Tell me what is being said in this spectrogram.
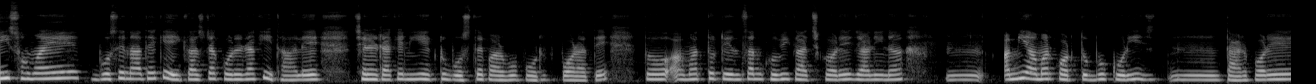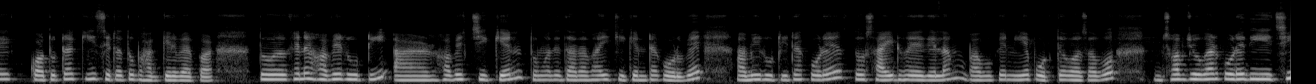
এই সময়ে বসে না থেকে এই কাজটা করে রাখি, তাহলে ছেলেটাকে নিয়ে একটু বসতে পারব পড়াতে। তো আমার তো টেনশান খুবই কাজ করে, জানি না আমি আমার কর্তব্য করি তারপরে কতটা কি সেটা তো ভাগ্যের ব্যাপার। তো এখানে হবে রুটি আর হবে চিকেন, তোমাদের দাদাভাই চিকেনটা করবে, আমি রুটিটা করে তো সাইড হয়ে গেলাম, বাবুকে নিয়ে পড়তে বসাবো। সব জোগাড় করে দিয়েছি,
